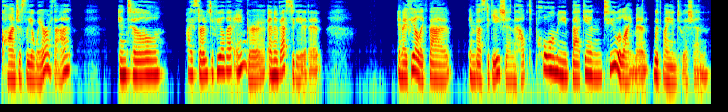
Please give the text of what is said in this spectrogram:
consciously aware of that until I started to feel that anger and investigated it. And I feel like that investigation helped pull me back into alignment with my intuition.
